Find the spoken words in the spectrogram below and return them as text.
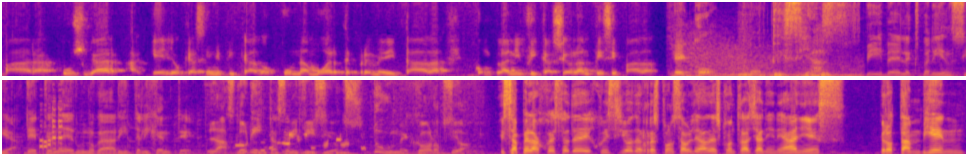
para juzgar aquello que ha significado una muerte premeditada con planificación anticipada. Eco Noticias. Vive la experiencia de tener un hogar inteligente. Las Doritas Edificios, tu mejor opción. Y se apela a juicio de juicio de responsabilidades contra Janine Áñez, pero también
